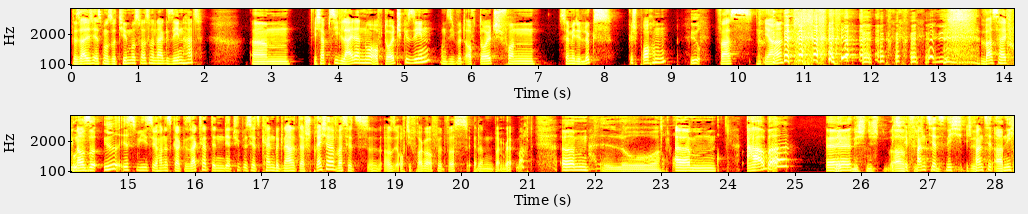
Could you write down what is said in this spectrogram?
das alles erstmal sortieren muss, was man da gesehen hat. Ähm, ich habe sie leider nur auf Deutsch gesehen und sie wird auf Deutsch von Sammy Deluxe gesprochen. Ja. Was, ja. was halt genauso irr ist, wie es Johannes gerade gesagt hat, denn der Typ ist jetzt kein begnadeter Sprecher, was jetzt äh, also auch die Frage aufführt, was er dann beim Rap macht. Ähm, Hallo. ähm, aber äh, mich nicht ich, ab. ich fand's jetzt nicht, ich fand's jetzt nicht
